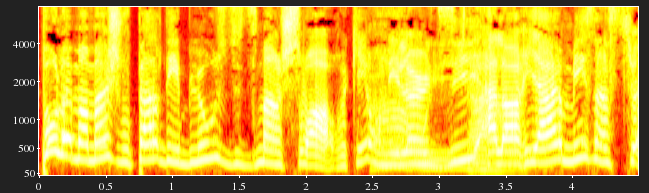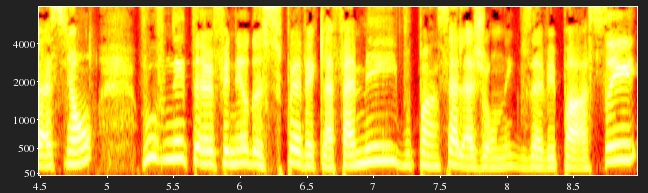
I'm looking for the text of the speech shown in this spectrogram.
Pour le moment, je vous parle des blues du dimanche soir. OK? On est lundi. Alors, hier, mise en situation. Vous venez de finir de souper avec la famille. Vous pensez à la journée que vous avez passée.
